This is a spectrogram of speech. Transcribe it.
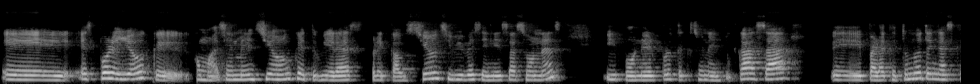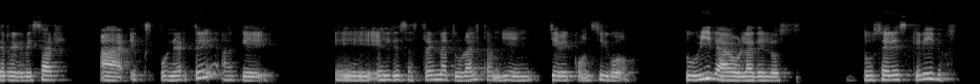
Eh, es por ello que, como hacían mención, que tuvieras precaución si vives en esas zonas y poner protección en tu casa eh, para que tú no tengas que regresar a exponerte a que eh, el desastre natural también lleve consigo tu vida o la de los tus seres queridos.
